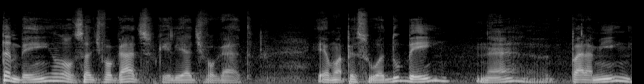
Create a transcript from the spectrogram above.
também aos advogados, porque ele é advogado. É uma pessoa do bem, né? Para mim,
